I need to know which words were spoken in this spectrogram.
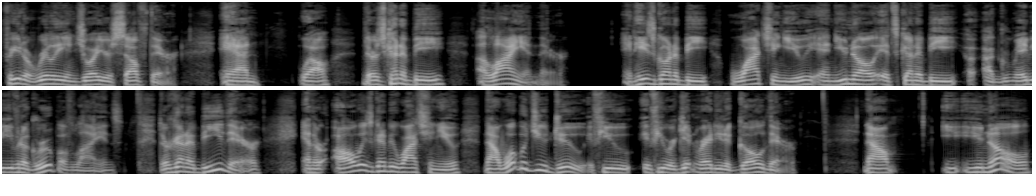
for you to really enjoy yourself there. And well, there's going to be a lion there. And he's going to be watching you, and you know it's going to be a, a, maybe even a group of lions. They're going to be there, and they're always going to be watching you. Now, what would you do if you if you were getting ready to go there? Now, you know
